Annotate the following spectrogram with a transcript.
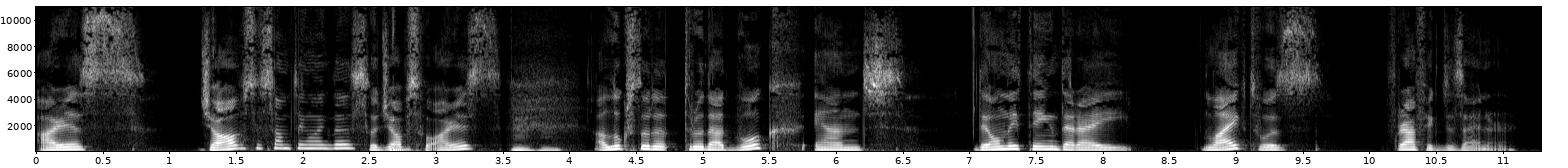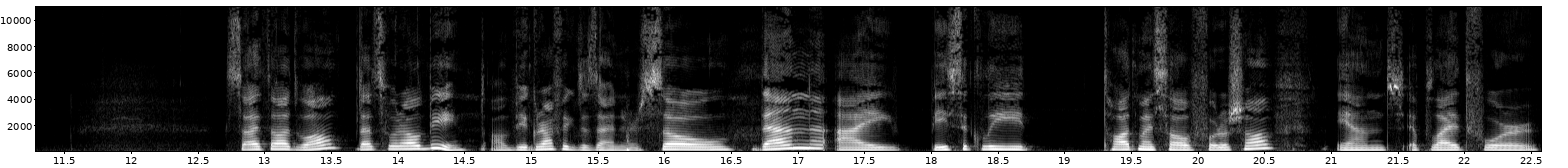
Artists Jobs or something like this. So Jobs for Artists. hmm I looked through, the, through that book and the only thing that I liked was graphic designer. So I thought, well, that's what I'll be. I'll be a graphic designer. So then I basically taught myself Photoshop and applied for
